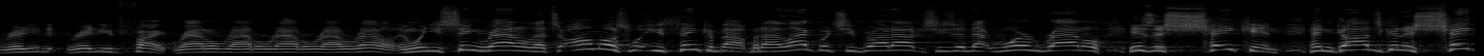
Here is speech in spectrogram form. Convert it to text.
ready to, ready to fight. Rattle, rattle, rattle, rattle, rattle. And when you sing rattle, that's almost what you think about. But I like what she brought out. She said that word rattle is a shaking, and God's gonna shake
